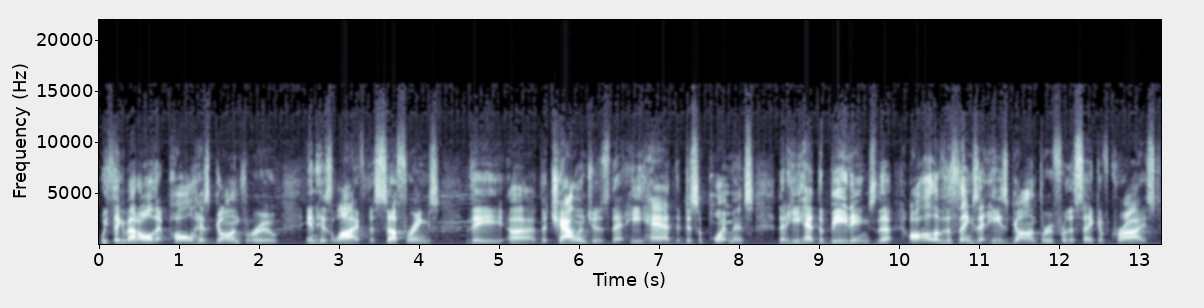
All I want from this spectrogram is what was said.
We think about all that Paul has gone through in his life, the sufferings the, uh, the challenges that he had, the disappointments that he had, the beatings, the, all of the things that he's gone through for the sake of Christ.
